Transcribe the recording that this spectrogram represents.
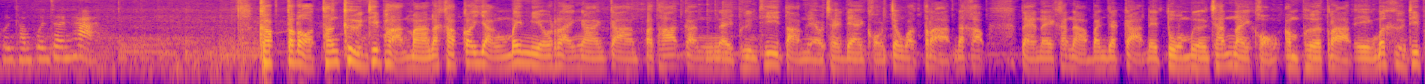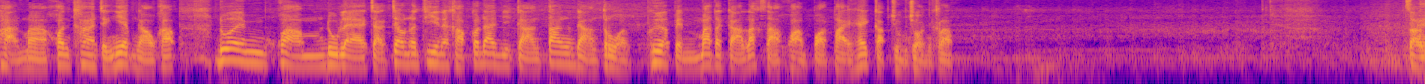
คุณคำคุณเชิญค่ะ ครับตลอดทั้งคืนที่ผ่านมานะครับ ก็ยังไม่มีรายงานการประทะกันในพื้นที่ตามแนวชายแดนของจังหวัดตราดนะครับ แต่ในขณะบรรยากาศในตัวเมืองชั้นในของอำเภอตราดเองเมื่อคืนที่ผ่านมาค่อนข้างจะเงียบเหงาครับ ด้วยความดูแลจากเจ้าหน้าที่นะครับ ก็ได้มีการตั้งด่านตรวจ เพื่อเป็นมาตรการรักษาความปลอดภัยให้กับชุมชนครับสัง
